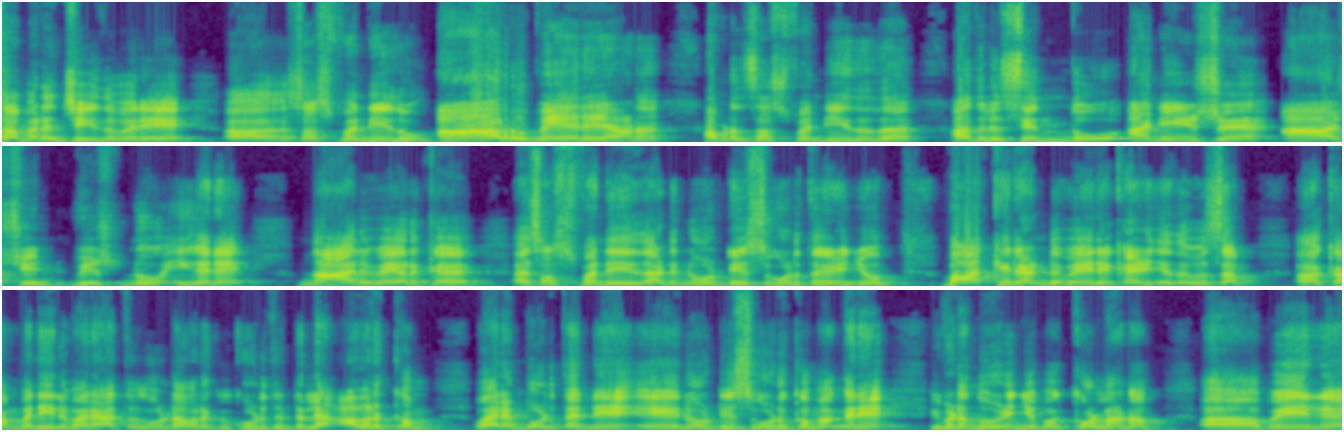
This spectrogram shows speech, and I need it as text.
സമരം ചെയ്തവരെ സസ്പെൻഡ് ചെയ്തു. ആറു പേരെയാണ് അവിടെ സസ്പെൻഡ് ചെയ്തത്. അതിൽ സിന്ധു അനീഷ് ആഷിൻ വിഷ്ണു ഇങ്ങനെ നാല് പേർക്ക് സസ്പെൻഡ് ചെയ്തതായിട്ട് നോട്ടീസ് കൊടുത്തു കഴിഞ്ഞു. ബാക്കി രണ്ടുപേര് കഴിഞ്ഞ ദിവസം കമ്പനിയിൽ വരാത്തത് കൊണ്ട് അവർക്ക് കൊടുത്തിട്ടില്ല. അവർക്കും വരുമ്പോൾ തന്നെ നോട്ടീസ് കൊടുക്കും. അങ്ങനെ ഇവിടെ നിന്ന് ഒഴിഞ്ഞു പൊയ്ക്കൊള്ളണം. പിന്നെ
